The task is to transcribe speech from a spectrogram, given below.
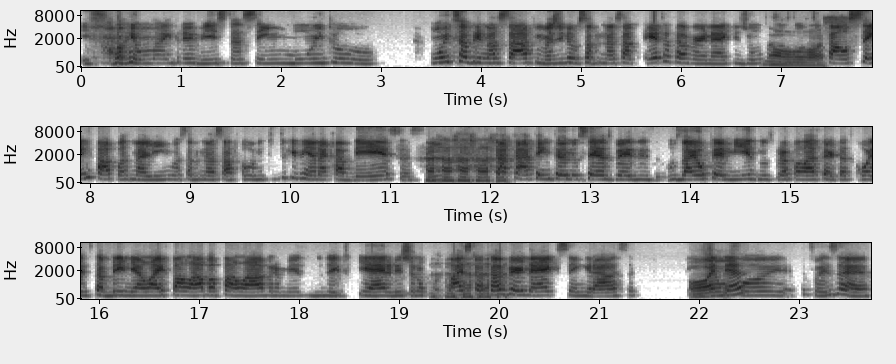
E foi uma entrevista, assim, muito muito Sabrina Sato, imagina o Sabrina Sato e Tata Werneck juntos, os total sem papas na língua, Sabrina Sato falando tudo que vinha na cabeça, assim, Tata tentando ser, às vezes, usar eufemismos para falar certas coisas, Sabrina ia lá e falava a palavra mesmo, do jeito que era, deixando quase Tata Werneck sem graça. Então, Olha! Foi, pois é,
